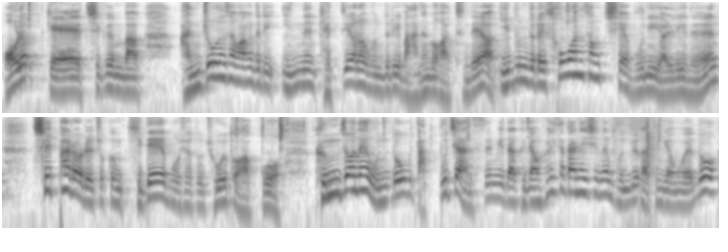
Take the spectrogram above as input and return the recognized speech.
어렵게 지금 막 안 좋은 상황들이 있는 개띠 여러분들이 많은 것 같은데요. 이분들의 소원 성취의 문이 열리는 7, 8월을 조금 기대해 보셔도 좋을 것 같고 금전의 운도 나쁘지 않습니다. 그냥 회사 다니시는 분들 같은 경우에도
